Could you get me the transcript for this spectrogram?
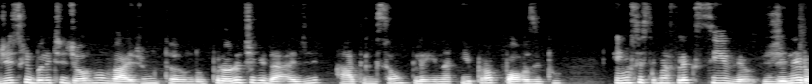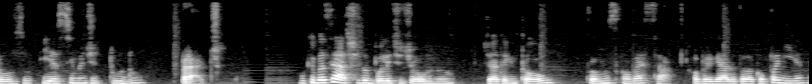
diz que o Bullet Journal vai juntando produtividade, atenção plena e propósito em um sistema flexível, generoso e, acima de tudo, prático. O que você acha do Bullet Journal? Já tentou? Vamos conversar. Obrigada pela companhia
